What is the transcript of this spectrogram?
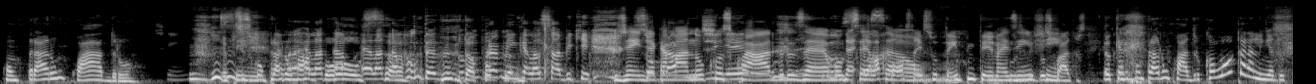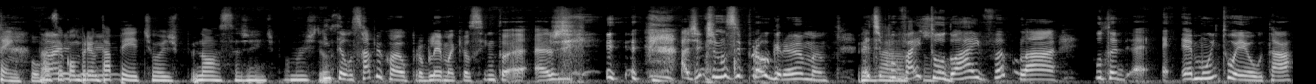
comprar um quadro. Sim. Eu preciso comprar uma ela, bolsa. Tá, ela tá apontando tudo Tá pra apontando. mim, que ela sabe que. Gente, é que a um Manu com os quadros é uma Né, obsessão. Ela posta isso o tempo inteiro, Mas inclusive, dos enfim. quadros. Eu quero comprar um quadro. Coloca na linha do tempo. Nossa, eu Ai, comprei um gente. tapete hoje. Nossa, gente, pelo amor de Deus. Então, sabe qual é o problema que eu sinto? É- é a, gente, a gente não se programa. É tipo, Exato. vai tudo. Ai, vamos lá. Puta, é, é- é muito eu, tá?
